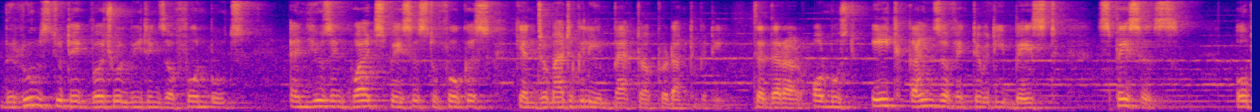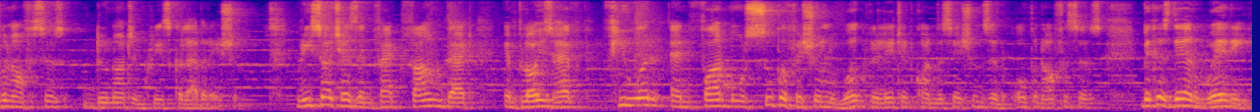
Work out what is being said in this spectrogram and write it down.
the rooms to take virtual meetings or phone booths, and using quiet spaces to focus can dramatically impact our productivity. So there are almost eight kinds of activity based spaces. Open offices do not increase collaboration. Research has in fact found that employees have fewer and far more superficial work related conversations in open offices because they are wary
